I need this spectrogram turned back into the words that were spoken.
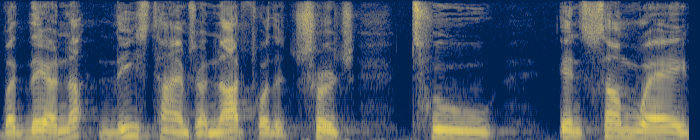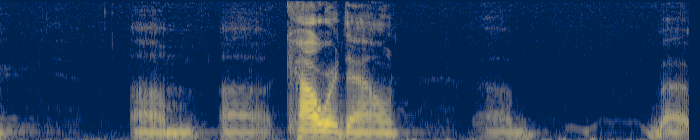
But they are not, these times are not for the church to, in some way, um, uh, cower down, um, uh,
